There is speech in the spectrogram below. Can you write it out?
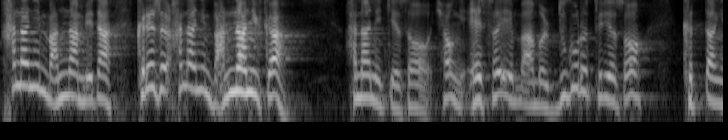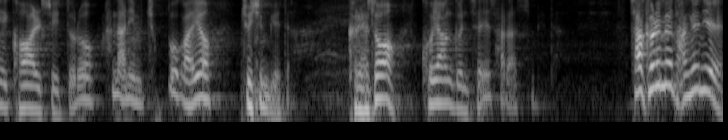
하나님 만납니다. 그래서 하나님 만나니까 하나님께서 형 에서의 마음을 누구로뜨려서 그 땅에 거할 수 있도록 하나님 축복하여 주십니다. 그래서 고향 근처에 살았습니다. 자 그러면 당연히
